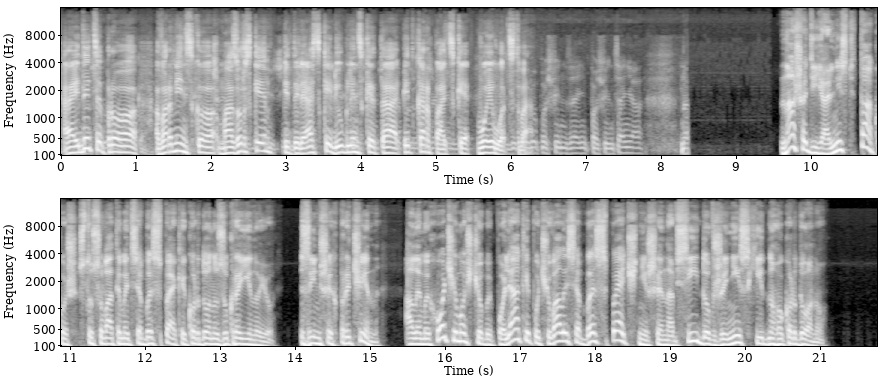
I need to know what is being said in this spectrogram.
А йдеться про Вармінсько-Мазурське, Підляське, Люблінське та Підкарпатське воєводства. Наша діяльність також стосуватиметься безпеки кордону з Україною з інших причин, але ми хочемо, щоб поляки почувалися безпечніше на всій довжині східного кордону.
